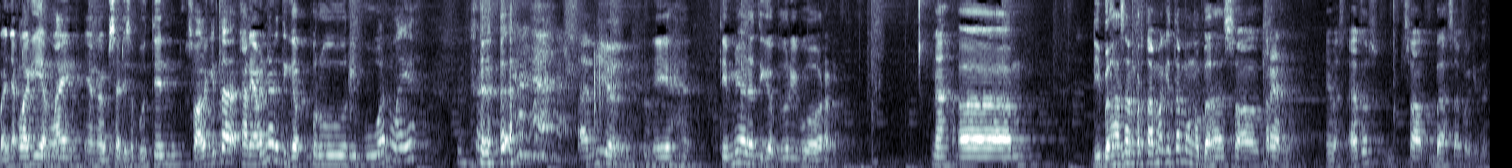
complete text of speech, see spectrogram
banyak lagi yang lain yang nggak bisa disebutin. Soalnya kita karyawannya ada 30 ribuan lah ya. Stadion. Iya, timnya ada 30 ribu orang. Nah, em, di bahasan pertama kita mau ngebahas soal tren, ya mas. Atau soal bahas apa kita?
